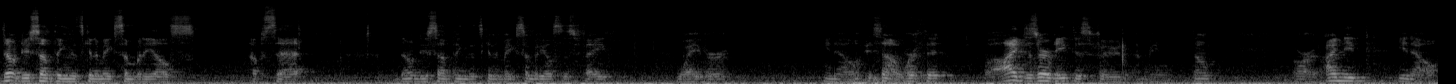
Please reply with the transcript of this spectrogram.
Don't do something that's going to make somebody else upset. Don't do something that's going to make somebody else's faith waver. You know, it's not worth it. Well, I deserve to eat this food. I mean, don't. Or I need. You know,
